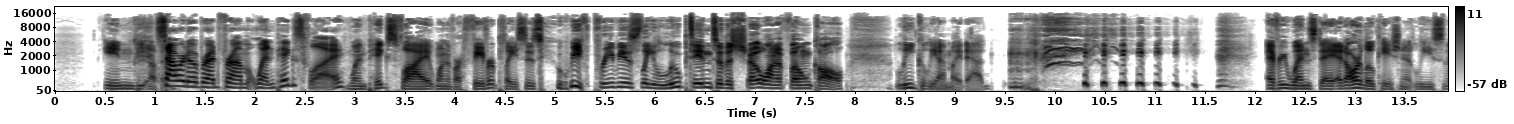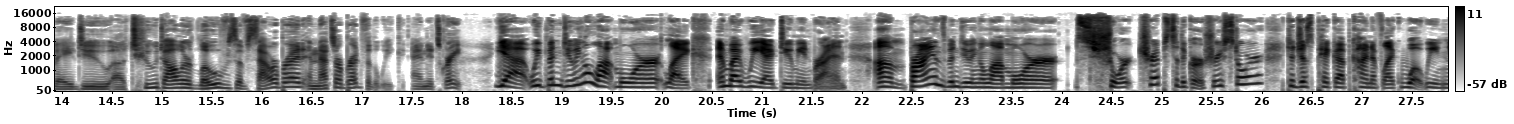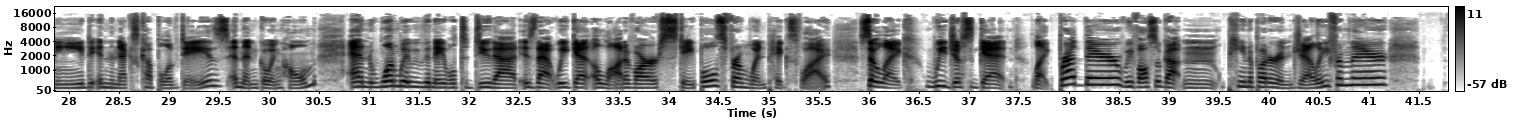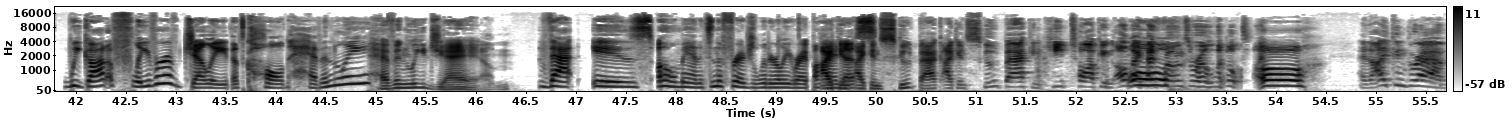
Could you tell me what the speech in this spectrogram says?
in the oven. Sourdough bread from When Pigs Fly. when pigs fly, one of our favorite places, who we've previously looped into the show on a phone call. legally, I might add. Every Wednesday, at our location at least, they do uh, $2 loaves of sour bread, and that's our bread for the week. And it's great. Yeah, we've been doing a lot more like, and by we I do mean Brian. Um, Brian's been doing a lot more short trips to the grocery store to just pick up kind of like what we need in the next couple of days, and then going home. And one way we've been able to do that is that we get a lot of our staples from When Pigs Fly. So like we just get like bread there. We've also gotten peanut butter and jelly from there. We got a flavor of jelly that's called Heavenly Heavenly Jam. that is oh man it's in the fridge literally right behind I can us I can scoot back. I can scoot back and keep talking. Oh, my Oh. headphones were a little oh. tight. oh And I can grab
